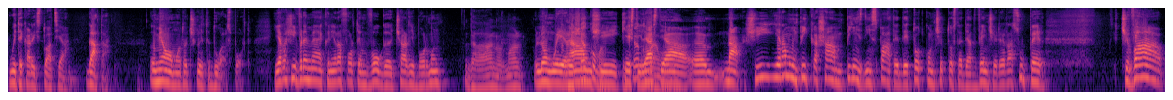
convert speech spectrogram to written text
uite care e situația, gata. Îmi iau o motocicletă dual sport. Era și vremea aia când era foarte în vogă Charlie Borman, Da, normal. Long Way E și Around acum. și, E și chestiile acum astea. Uh, na, și eram un pic așa împins din spate de tot conceptul ăsta de adventure. Era super... Ceva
